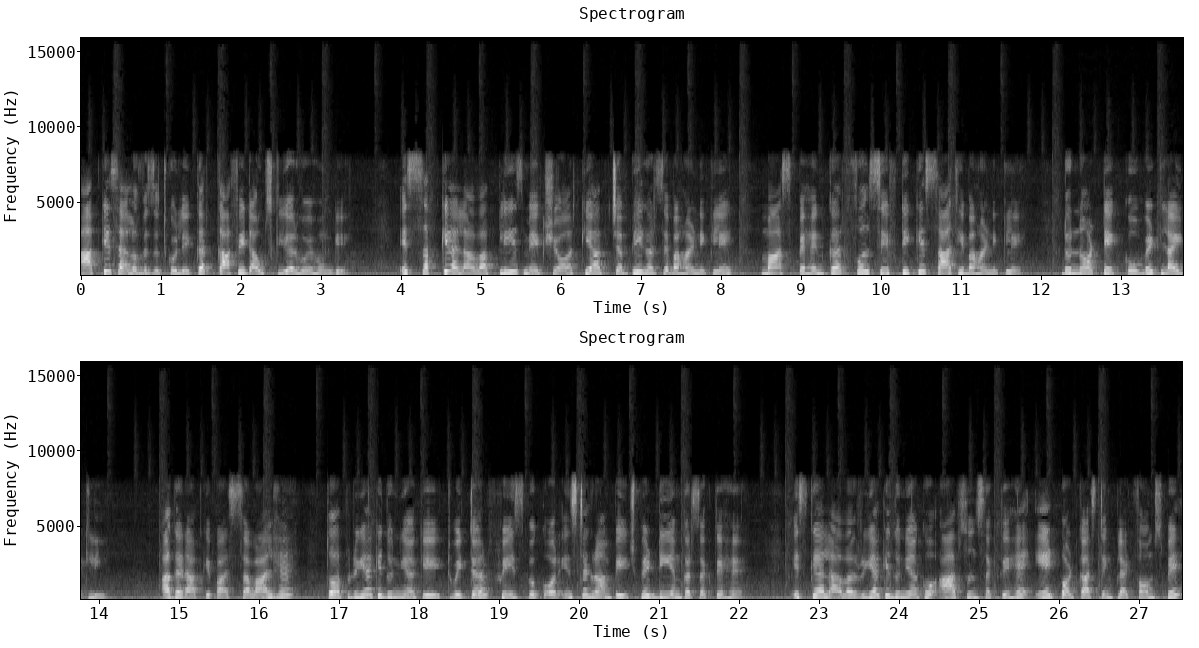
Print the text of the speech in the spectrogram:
आपके सैलो विज़िट को लेकर काफ़ी डाउट्स क्लियर हुए होंगे। इस सब के अलावा प्लीज़ मेक श्योर कि आप जब भी घर से बाहर निकलें मास्क पहनकर फुल सेफ्टी के साथ ही बाहर निकलें। Do not take COVID lightly अगर आपके पास सवाल हैं तो आप रिया की दुनिया के ट्विटर फेसबुक और इंस्टाग्राम पेज पे डीएम कर सकते हैं। इसके अलावा रिया की दुनिया को आप सुन सकते हैं एट पॉडकास्टिंग प्लेटफॉर्म्स पे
